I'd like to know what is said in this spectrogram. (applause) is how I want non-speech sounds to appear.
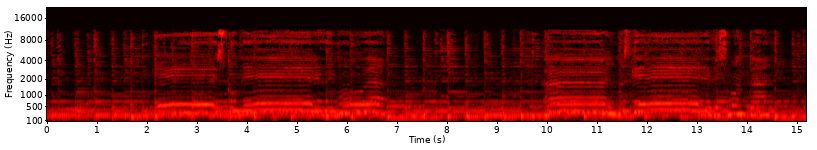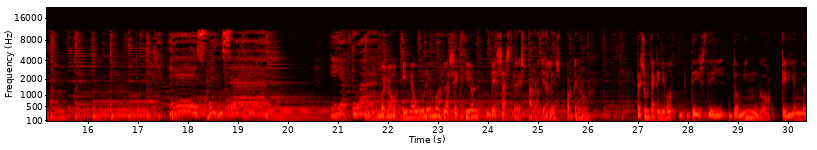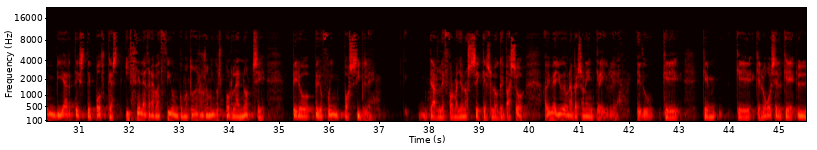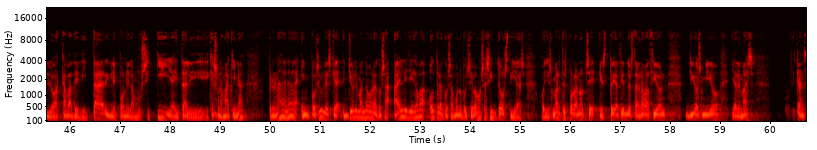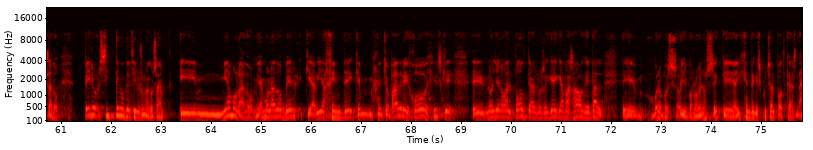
Inauguremos la sección desastres parroquiales, ¿por qué no? Resulta que llevo desde el domingo queriendo enviarte este podcast. Hice la grabación como todos los domingos por la noche, pero, pero fue imposible darle forma. Yo no sé qué es lo que pasó. A mí me ayuda una persona increíble, Edu, que, que, que, que luego es el que lo acaba de editar y le pone la musiquilla y tal, y, y que es una máquina. Pero nada, nada, imposible. Es que yo le mandaba una cosa, a él le llegaba otra cosa. Bueno, pues llevamos así dos días. Hoy es martes por la noche, estoy haciendo esta grabación, Dios mío, y además cansado. Pero sí tengo que deciros una cosa. Eh, me ha molado, me ha molado ver que había gente que me ha dicho, padre, jo, es que eh, no llegaba al podcast, no sé qué, qué ha pasado, qué tal. Eh, bueno, pues oye, por lo menos sé que hay gente que escucha el podcast.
